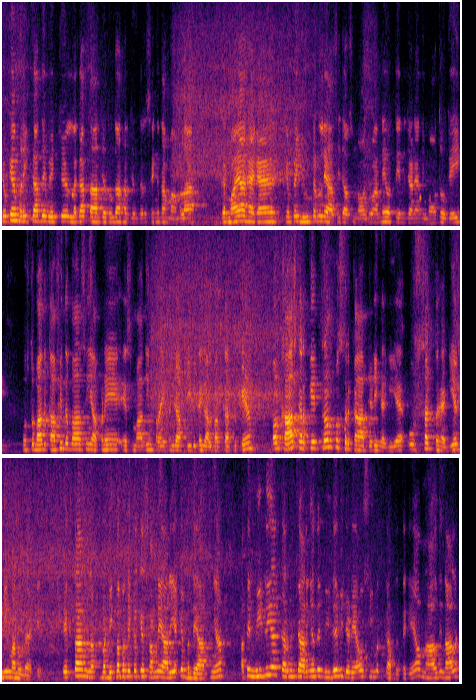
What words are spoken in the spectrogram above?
ਕਿਉਂਕਿ ਅਮਰੀਕਾ ਦੇ ਵਿੱਚ ਲਗਾਤਾਰ ਜਦੋਂ ਦਾ ਹਰਜਿੰਦਰ ਸਿੰਘ ਦਾ ਮਾਮਲਾ ਗਰਮਾਇਆ ਹੈਗਾ ਹੈ, ਕਿਉਂਕਿ ਯੂਟਰਨ ਲਿਆ ਸੀ ਉਸ ਨੌਜਵਾਨ ਨੇ ਔਰ ਤਿੰਨ ਜਣਿਆਂ ਦੀ ਮੌਤ ਹੋ ਗਈ। ਉਸ ਤੋਂ ਬਾਅਦ ਕਾਫੀ ਦਫਾ ਅਸੀਂ ਆਪਣੇ ਇਸ ਮਾਧਿਅਮ ਪ੍ਰਾਈਮ ਪੰਜਾਬ ਟੀਵੀ ਤੇ ਗੱਲਬਾਤ ਕਰ ਚੁੱਕੇ ਹਾਂ ਔਰ ਖਾਸ ਕਰਕੇ ਟਰੰਪ ਸਰਕਾਰ ਜਿਹੜੀ ਹੈਗੀ ਹੈ ਉਹ ਸਖਤ ਹੈਗੀ ਹੈ ਨਿਯਮਾਂ ਨੂੰ ਲੈ ਕੇ। ਇੱਕ ਤਾਂ ਵੱਡੀ ਖਬਰ ਨਿਕਲ ਕੇ ਸਾਹਮਣੇ ਆ ਰਹੀ ਹੈ ਕਿ ਵਿਦਿਆਰਥੀਆਂ ਅਤੇ ਮੀਡੀਆ ਕਰਮਚਾਰੀਆਂ ਦੇ ਵੀਜ਼ੇ ਵੀ ਜਿਹੜੇ ਆ ਉਹ ਸੀਮਿਤ ਕਰ ਦਿੱਤੇ ਗਏ ਔਰ ਨਾਲ ਦੀ ਨਾਲ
